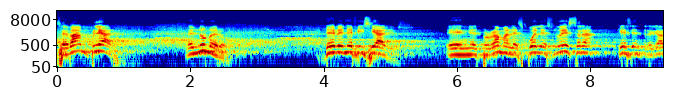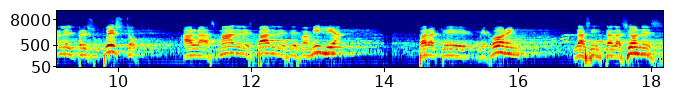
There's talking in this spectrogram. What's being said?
Se va a ampliar el número de beneficiarios en el programa La Escuela es Nuestra, que es entregarle el presupuesto a las madres, padres de familia para que mejoren las instalaciones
